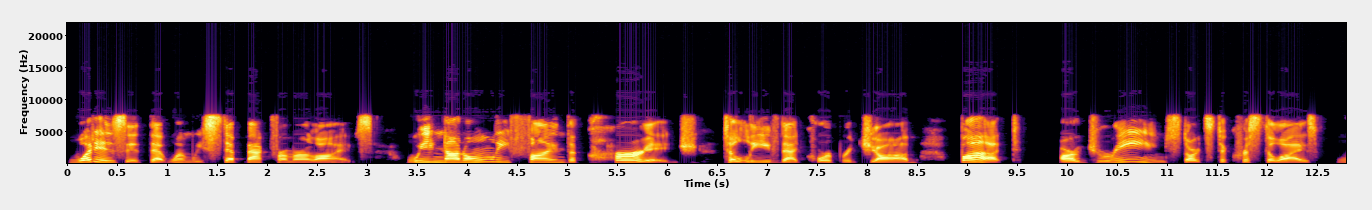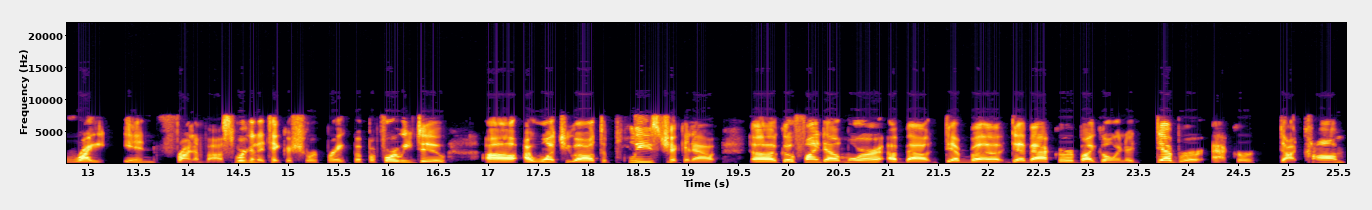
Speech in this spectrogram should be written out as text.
What is it that when we step back from our lives, we not only find the courage to leave that corporate job, but our dream starts to crystallize right in front of us. We're going to take a short break, but before we do, uh, I want you all to please check it out. Uh, go find out more about Deb, uh, Deb Acker by going to deborahacker.com,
